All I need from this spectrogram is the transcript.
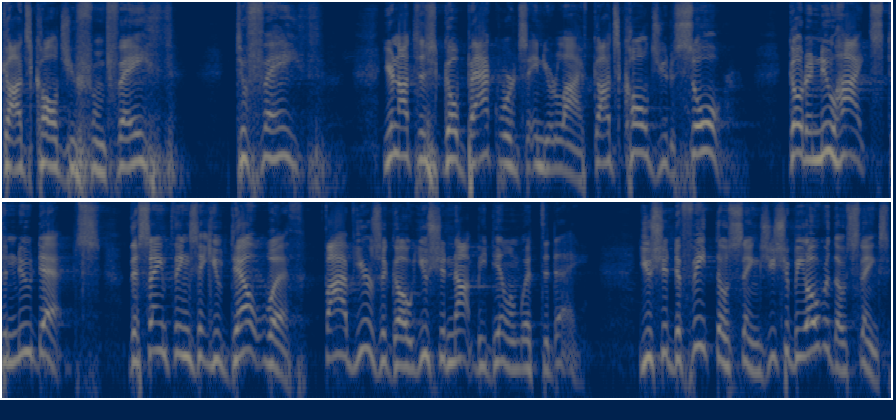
God's called you from faith to faith. You're not to go backwards in your life. God's called you to soar, go to new heights, to new depths. The same things that you dealt with five years ago, you should not be dealing with today. You should defeat those things. You should be over those things.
